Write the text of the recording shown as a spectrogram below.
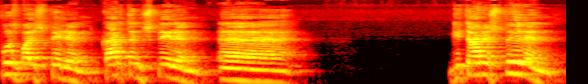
Футбол шпілен. Картен шпілен. Е, гітари шпілен.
